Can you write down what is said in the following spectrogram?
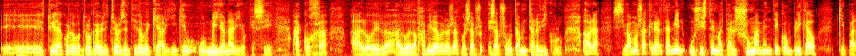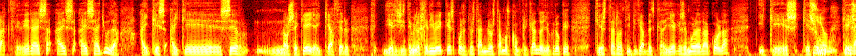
eh, estoy de acuerdo con todo lo que habéis dicho en el sentido de que alguien que un millonario que se acoja a lo de la, a lo de la familia numerosa, pues es absolutamente ridículo. Ahora, si vamos a crear también un sistema tan sumamente complicado que para acceder a esa, a esa, a esa ayuda hay que, hay que ser no sé qué y hay que hacer 17.000 geribeques, pues entonces también lo estamos complicando. Yo creo que, que esta es la típica pescadilla que se muere de la cola y que es, que es Pero, un... Que es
